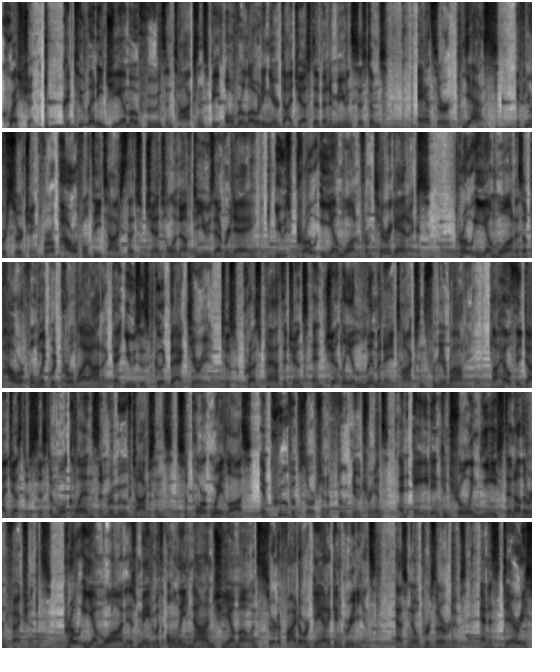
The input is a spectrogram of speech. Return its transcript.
Question Could too many GMO foods and toxins be overloading your digestive and immune systems? Answer Yes. If you're searching for a powerful detox that's gentle enough to use every day, use Pro EM1 from TeraGanix. Pro EM1 is a powerful liquid probiotic that uses good bacteria to suppress pathogens and gently eliminate toxins from your body. A healthy digestive system will cleanse and remove toxins, support weight loss, improve absorption of food nutrients, and aid in controlling yeast and other infections. Pro EM1 is made with only non GMO and certified organic ingredients, has no preservatives, and is dairy,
